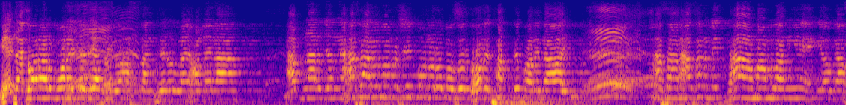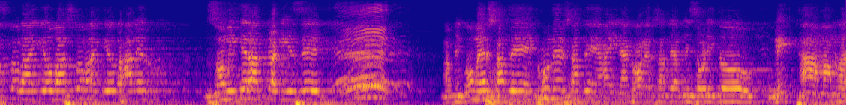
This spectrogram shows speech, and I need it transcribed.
এটা করার পরে যদি আপনি হবে না। আপনার জন্য হাজার মানুষ এই পনেরো বছর ঘরে থাকতে পারে নাই। হাজার হাজার মিথ্যা মামলা নিয়ে কেউ গাছতলায়, কেউ বাসতলায়, কেউ ধানের জমিতে রাত কাটিয়েছে। আপনি গমের সাথে খুনের সাথে আইনা ঘরের সাথে আপনি জড়িত। মিথ্যা মামলা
